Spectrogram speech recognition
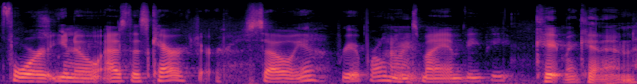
for you know as this character. So yeah, Rhea Perlman's my MVP. Kate McKinnon.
